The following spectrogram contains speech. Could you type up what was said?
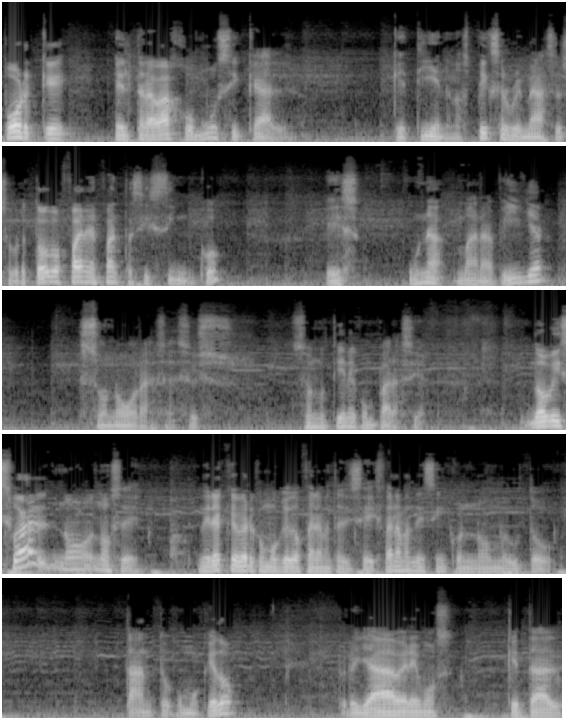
porque el trabajo musical que tienen los Pixel Remasters, sobre todo Final Fantasy V, es una maravilla sonoras. Eso, eso no tiene comparación. Lo visual, no, no sé. Tendría que ver cómo quedó Final Fantasy VI. Final Fantasy V no me gustó tanto como quedó. Pero ya veremos qué tal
